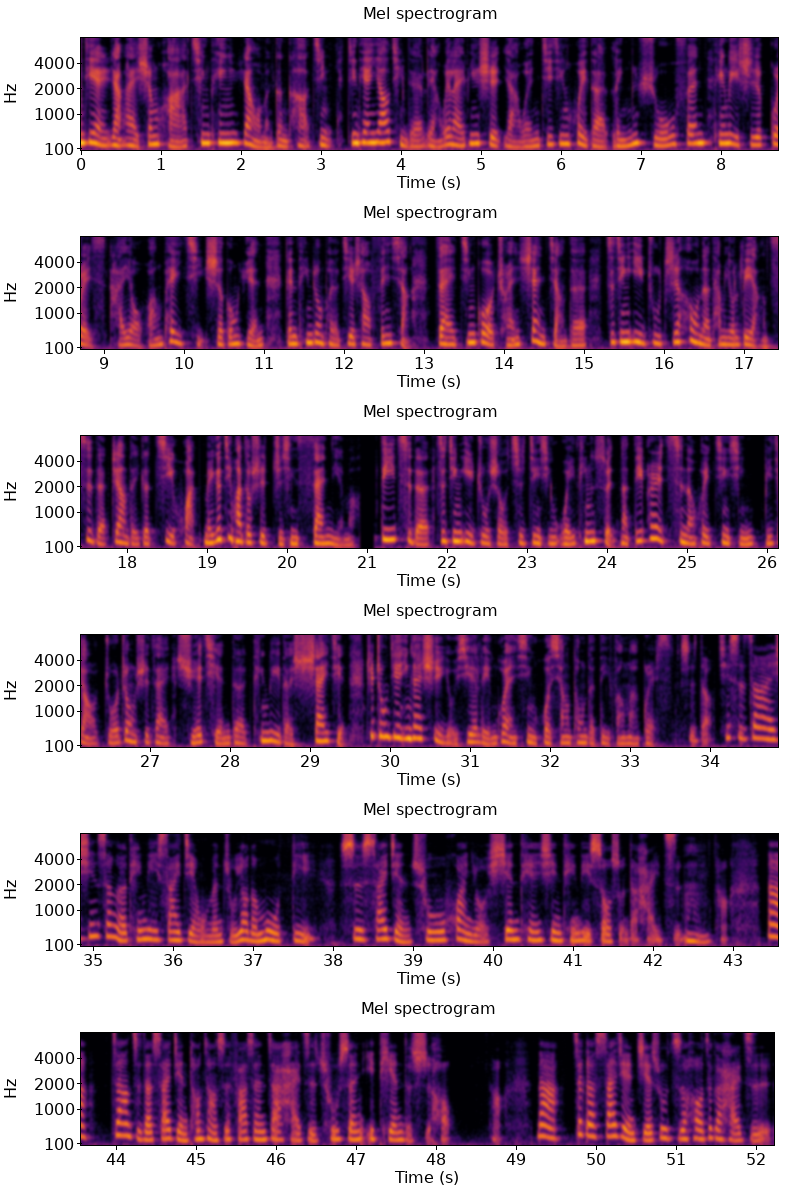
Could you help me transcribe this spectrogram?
听见让爱升华，倾听让我们更靠近。今天邀请的两位来宾是雅文基金会的林淑芬听力师 Grace，还有黄佩綺社工员，跟听众朋友介绍分享，在经过传善奖的资金挹注之后呢，他们有两次的这样的一个计划，每个计划都是执行三年嘛。第一次的资金挹注时候是进行微听损，那第二次呢会进行比较着重是在学前的听力的筛检，这中间应该是有一些连贯性或相通的地方吗？Grace？是的，其实，在新生儿听力筛检，我们主要的目的是筛检出患有先天性听力受损的孩子。嗯，好，那这样子的筛检通常是发生在孩子出生一天的时候。好。那这个筛检结束之后，这个孩子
